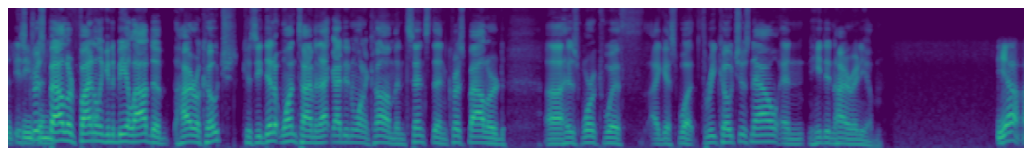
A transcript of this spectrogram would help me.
Is season. Chris Ballard finally going to be allowed to hire a coach? Because he did it one time, and that guy didn't want to come. And since then, Chris Ballard uh, has worked with, I guess, what three coaches now, and he didn't hire any of them. Yeah,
